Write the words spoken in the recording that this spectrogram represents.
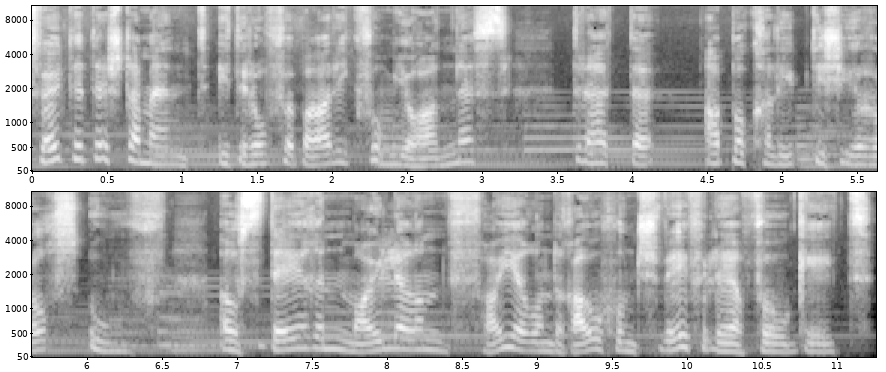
Zweiten Testament, in der Offenbarung von Johannes, treten apokalyptische Ross auf, aus deren Mäulern Feuer und Rauch und Schwefel hervorgeht,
